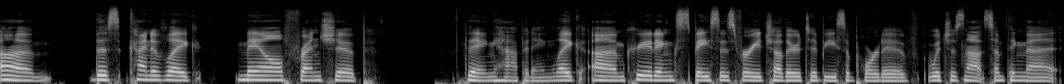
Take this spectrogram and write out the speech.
um this kind of like male friendship thing happening like um creating spaces for each other to be supportive which is not something that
